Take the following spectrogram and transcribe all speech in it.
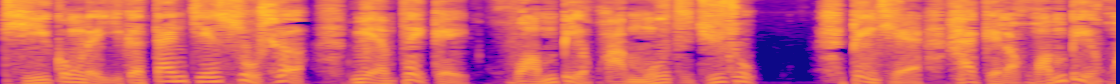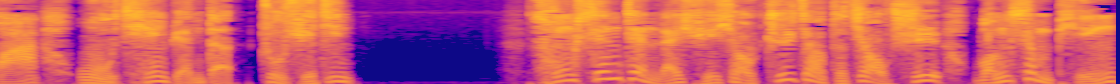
提供了一个单间宿舍，免费给黄碧华母子居住，并且还给了黄碧华五千元的助学金。从深圳来学校支教的教师王胜平，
